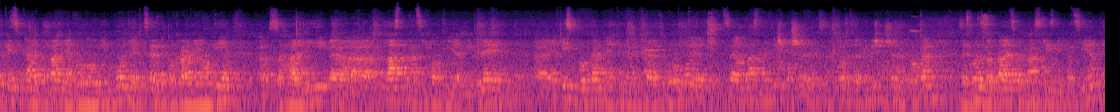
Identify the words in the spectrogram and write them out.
таке цікаве питання, як головні болі, як це цервікокраніологія, е, взагалі е, кластерна цефалогія, мігрень, е, якісь проблеми, які виникають головою. Це одна з найбільш поширених це найбільш поширених проблем, з якою звертаються до нас різні пацієнти.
